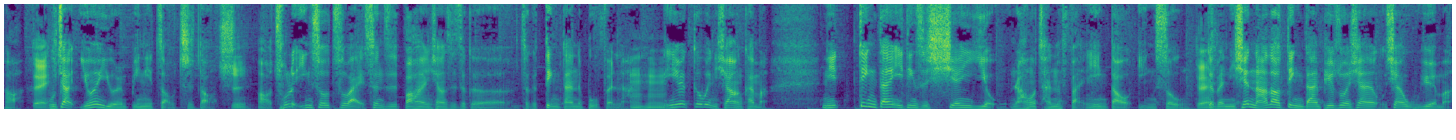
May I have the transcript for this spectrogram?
啊，对，股价永远有人比你早知道，是。啊，除了营收之外，甚至包含像是这个这个订单的部分啦，嗯哼，因为各位你想想看嘛，你订单一定是先有，然后才能反映到营收，对，对不对？你先拿到订单，比如说现在现在五月嘛，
